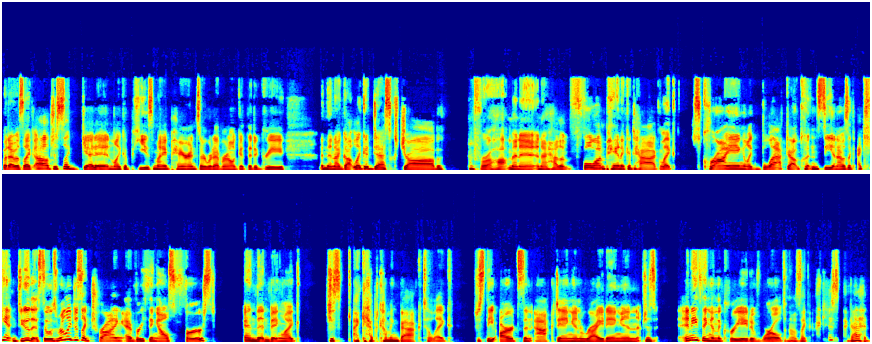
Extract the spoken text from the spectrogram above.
But I was like, I'll just like get it and like appease my parents or whatever, and I'll get the degree. And then I got like a desk job for a hot minute and I had a full on panic attack, like crying, like blacked out, couldn't see. And I was like, I can't do this. So it was really just like trying everything else first and then being like, just, I kept coming back to like, just the arts and acting and writing and just anything in the creative world. And i was like i guess i gotta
